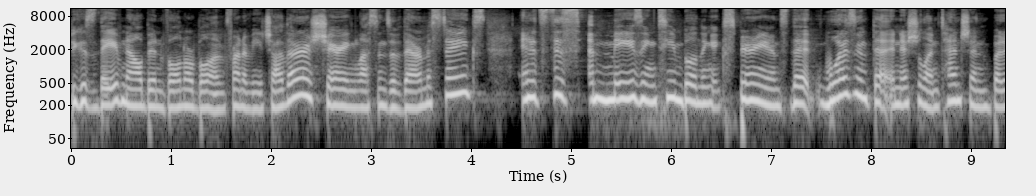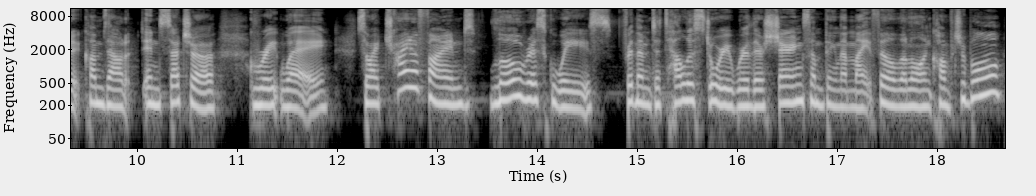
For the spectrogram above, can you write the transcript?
because they've now been vulnerable in front of each other, sharing lessons of their mistakes. And it's this amazing team building experience that wasn't the initial intention, but it comes out in such a great way. So I try to find low risk ways for them to tell a story where they're sharing something that might feel a little uncomfortable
